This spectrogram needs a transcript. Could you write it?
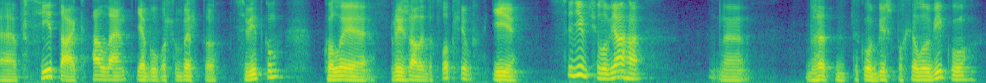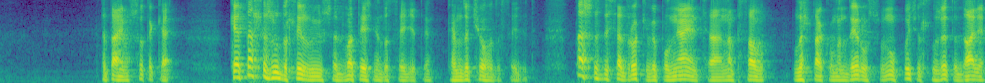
е, всі так, але я був особисто свідком, коли приїжджали до хлопців і сидів чолов'яга е, вже такого більш похилого віку. Питаємо, що таке? Каже, та сижу, досиджую ще два тижні досидіти. Кажемо, до чого досидіти? Та 60 років виповняється, написав листа командиру, що ну, хочу служити далі,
